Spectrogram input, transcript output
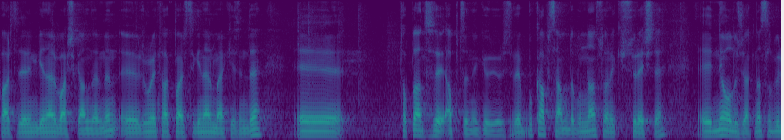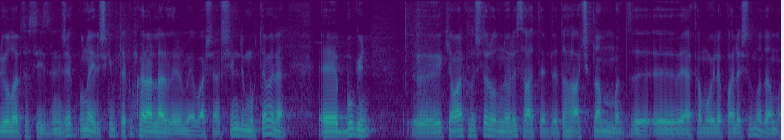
partilerin genel başkanlarının e, Cumhuriyet Halk Partisi Genel Merkezi'nde toplantı yaptığını görüyoruz. Ve bu kapsamda bundan sonraki süreçte e, ne olacak, nasıl bir yol haritası izlenecek buna ilişkin bir takım kararlar verilmeye başlandı. Şimdi muhtemelen e, bugün e, Kemal Kılıçdaroğlu'nun öğle saatlerinde daha açıklanmadı e, veya kamuoyuyla paylaşılmadı ama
